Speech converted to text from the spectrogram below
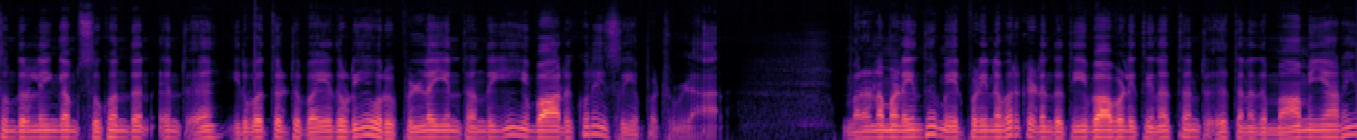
சுந்தரலிங்கம் சுகந்தன் என்ற இருபத்தெட்டு வயதுடைய ஒரு பிள்ளையின் தந்தையை இவ்வாறு கொலை செய்யப்பட்டுள்ளார். மரணமடைந்து மேற்படினவர் கடந்த தீபாவளி தினத்தன்று தனது மாமியாரை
